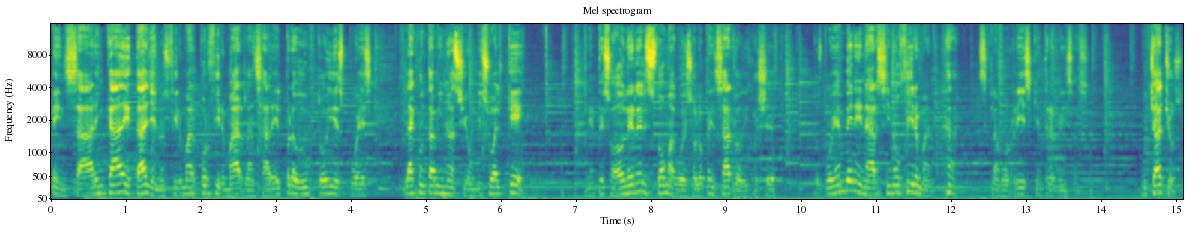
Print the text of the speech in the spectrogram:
pensar en cada detalle, no es firmar por firmar, lanzar el producto y después la contaminación visual que. Me empezó a doler el estómago de solo pensarlo, dijo Chef. Los voy a envenenar si no firman, exclamó Risk entre risas. Muchachos,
